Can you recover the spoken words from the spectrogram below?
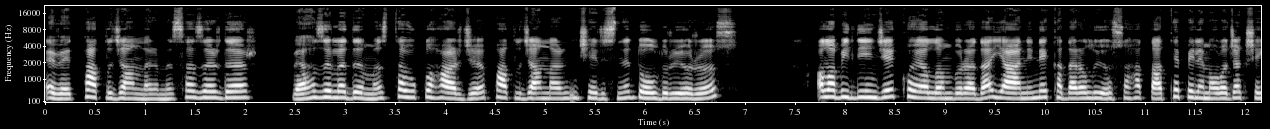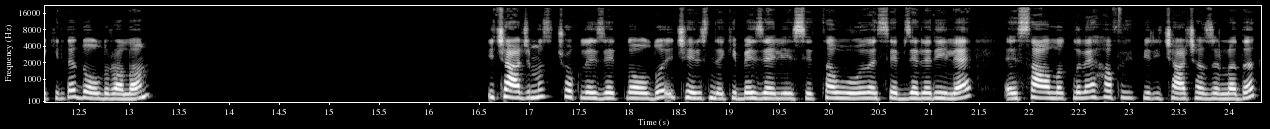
Evet patlıcanlarımız hazırdır ve hazırladığımız tavuklu harcı patlıcanların içerisine dolduruyoruz. Alabildiğince koyalım burada yani ne kadar alıyorsa hatta tepeleme olacak şekilde dolduralım. İç harcımız çok lezzetli oldu. İçerisindeki bezelyesi, tavuğu ve sebzeleriyle e, sağlıklı ve hafif bir iç harç hazırladık.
